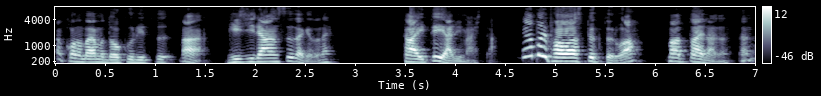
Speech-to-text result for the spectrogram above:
まあ、この場合も独立、まあ、疑似乱数だけどね、書いてやりました。やっぱりパワースペクトルは、まあ、平らだったね。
